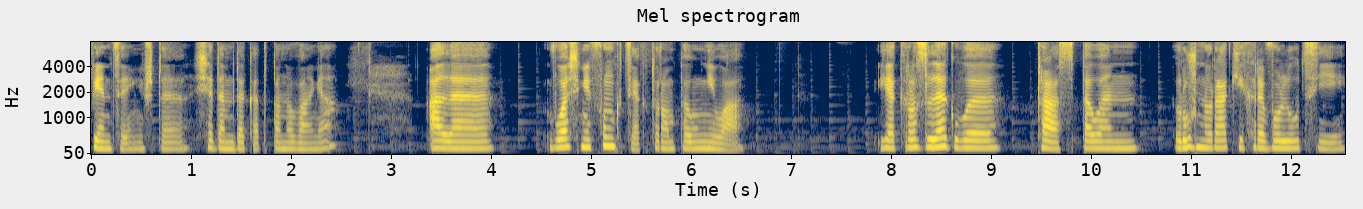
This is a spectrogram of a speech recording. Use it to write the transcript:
więcej niż te 7 dekad panowania, ale właśnie funkcja, którą pełniła, jak rozległy czas pełen różnorakich rewolucji,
